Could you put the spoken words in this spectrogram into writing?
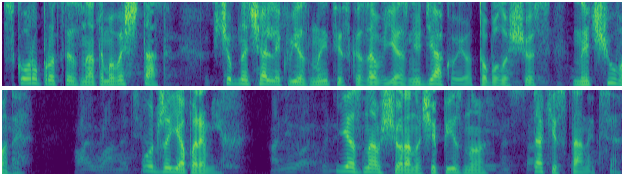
Скоро про це знатиме весь штат. Щоб начальник в'язниці сказав в'язню дякую, то було щось нечуване. Отже, я переміг. Я знав, що рано чи пізно так і станеться.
